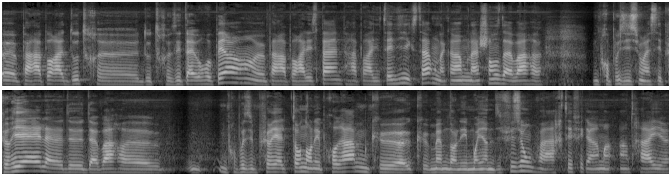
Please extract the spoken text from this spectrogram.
euh, par rapport à d'autres euh, États européens, hein, par rapport à l'Espagne, par rapport à l'Italie, etc., on a quand même la chance d'avoir une proposition assez plurielle, d'avoir une proposition plurielle tant dans les programmes que, que, même dans les moyens de diffusion. Arte fait quand même un travail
